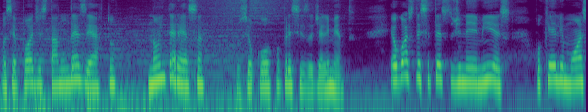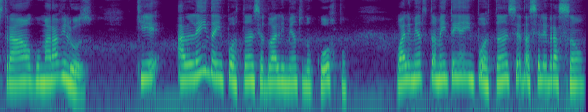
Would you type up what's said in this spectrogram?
você pode estar num deserto, não interessa, o seu corpo precisa de alimento. Eu gosto desse texto de Neemias porque ele mostra algo maravilhoso, que além da importância do alimento no corpo, o alimento também tem a importância da celebração,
